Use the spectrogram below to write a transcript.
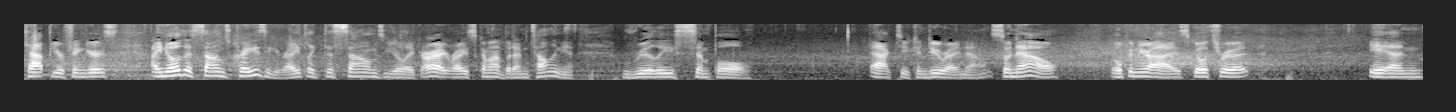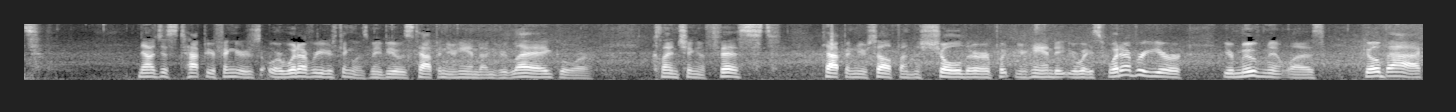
Tap your fingers. I know this sounds crazy, right? Like this sounds, you're like, all right, Rice, come on. But I'm telling you, really simple act you can do right now. So now, open your eyes, go through it, and now just tap your fingers or whatever your thing was. Maybe it was tapping your hand on your leg or clenching a fist tapping yourself on the shoulder, putting your hand at your waist, whatever your your movement was, go back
